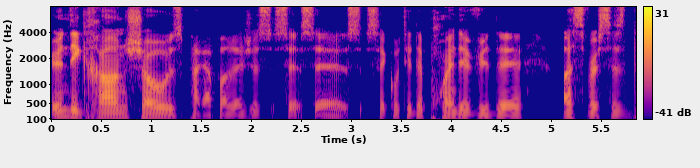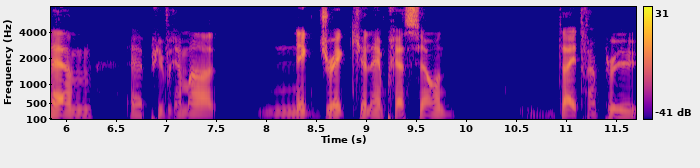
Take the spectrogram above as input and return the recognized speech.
une des grandes choses par rapport à juste ce, ce, ce- ce côté de point de vue de us versus them, euh, puis vraiment Nick Drake qui a l'impression d'être un peu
